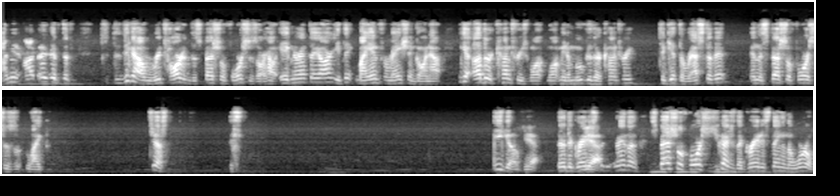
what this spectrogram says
I mean, if the to think how retarded the special forces are, how ignorant they are. You think my information going out? You get other countries want want me to move to their country to get the rest of it, and the special forces like just ego. Yeah. They're the greatest. Yeah. special forces. You guys are the greatest thing in the world.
